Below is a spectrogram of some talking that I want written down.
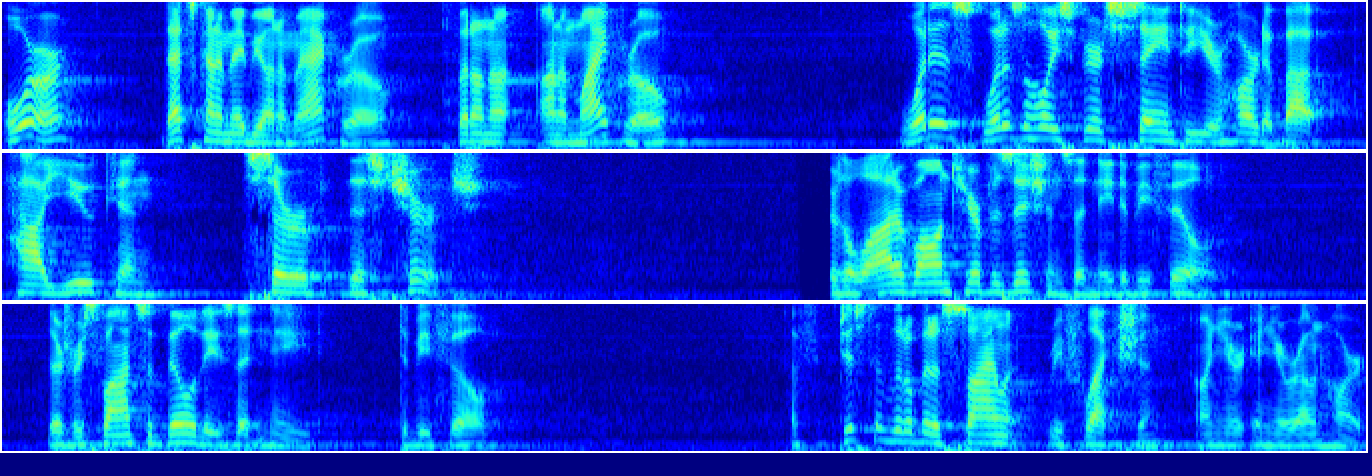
Or, that's kind of maybe on a macro, but on a, on a micro, what is, what is the Holy Spirit saying to your heart about how you can serve this church? There's a lot of volunteer positions that need to be filled. There's responsibilities that need to be filled. Just a little bit of silent reflection on your, in your own heart.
